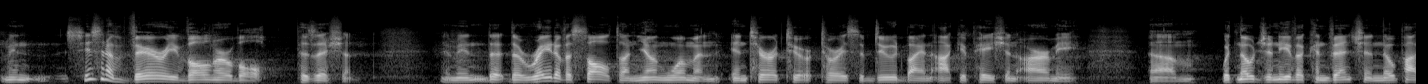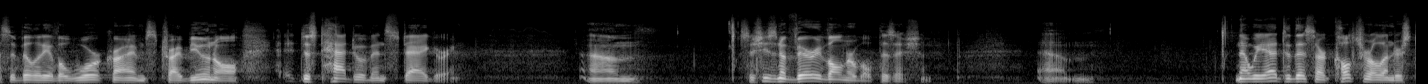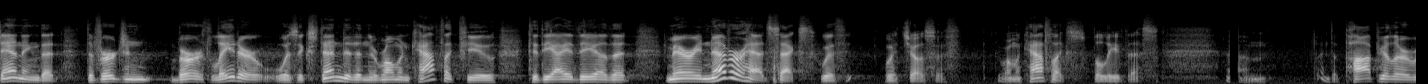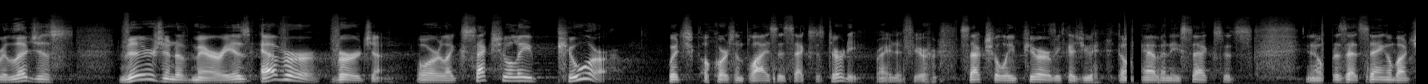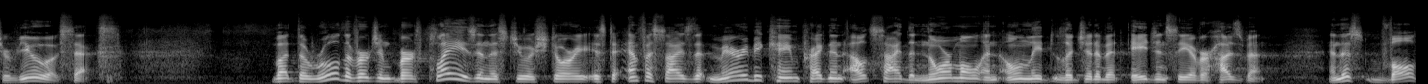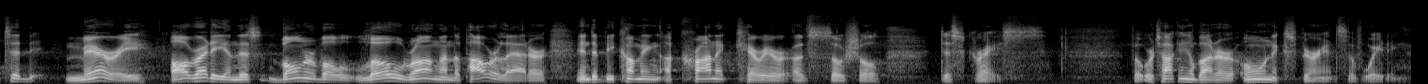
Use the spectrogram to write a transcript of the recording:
I mean, she's in a very vulnerable position. I mean, the, the rate of assault on young women in territory subdued by an occupation army, um, with no Geneva Convention, no possibility of a war crimes tribunal, just had to have been staggering. Um, so she's in a very vulnerable position. Um, now, we add to this our cultural understanding that the virgin birth later was extended in the Roman Catholic view to the idea that Mary never had sex with, with Joseph. The Roman Catholics believe this. Um, the popular religious version of Mary is ever virgin or like sexually pure which of course implies that sex is dirty, right? If you're sexually pure because you don't have any sex, it's, you know, what is that saying about your view of sex? But the role the virgin birth plays in this Jewish story is to emphasize that Mary became pregnant outside the normal and only legitimate agency of her husband. And this vaulted Mary already in this vulnerable low rung on the power ladder into becoming a chronic carrier of social disgrace. But we're talking about our own experience of waiting.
